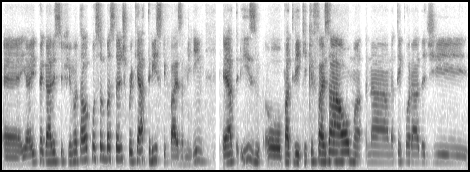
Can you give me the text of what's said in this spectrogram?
É, e aí pegar esse filme, eu tava postando bastante, porque a atriz que faz a Mirim é a atriz, o Patrick, que faz a Alma na, na temporada de.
